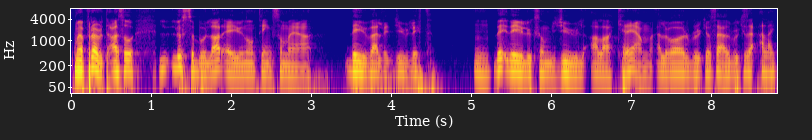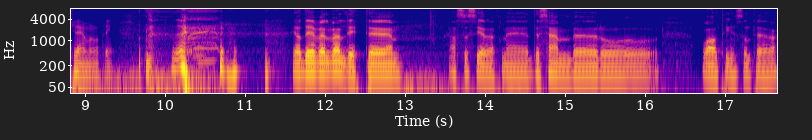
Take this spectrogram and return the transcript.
Men för övrigt, alltså lussebullar är ju någonting som är, det är ju väldigt juligt. Mm. Det, det är ju liksom jul alla kräm, eller vad du brukar säga? Du brukar säga alla kräm eller någonting. Ja, det är väl väldigt eh, associerat med december och, och allting sånt där.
